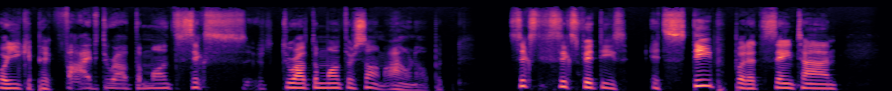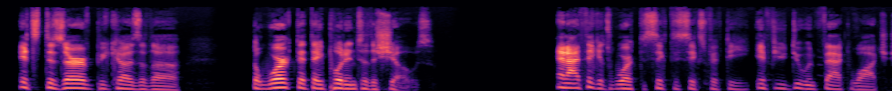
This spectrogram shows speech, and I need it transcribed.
Or you could pick five throughout the month, six throughout the month or something. I don't know. But 6650s, it's steep, but at the same time, it's deserved because of the the work that they put into the shows. And I think it's worth the 6650 if you do in fact watch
